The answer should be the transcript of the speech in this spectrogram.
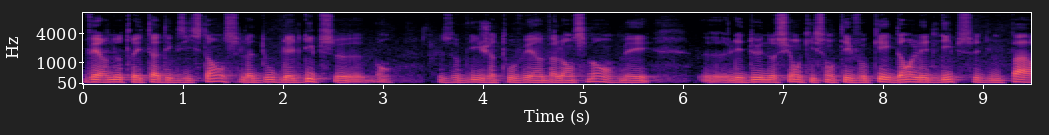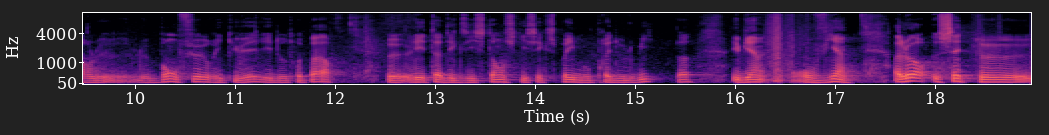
vers notre état d'existence. La double ellipse bon, nous oblige à trouver un balancement, mais euh, les deux notions qui sont évoquées dans l'ellipse, d'une part le, bon feu rituel et d'autre part euh, l'état d'existence qui s'exprime auprès de lui, eh bien, on vient. Alors, euh,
